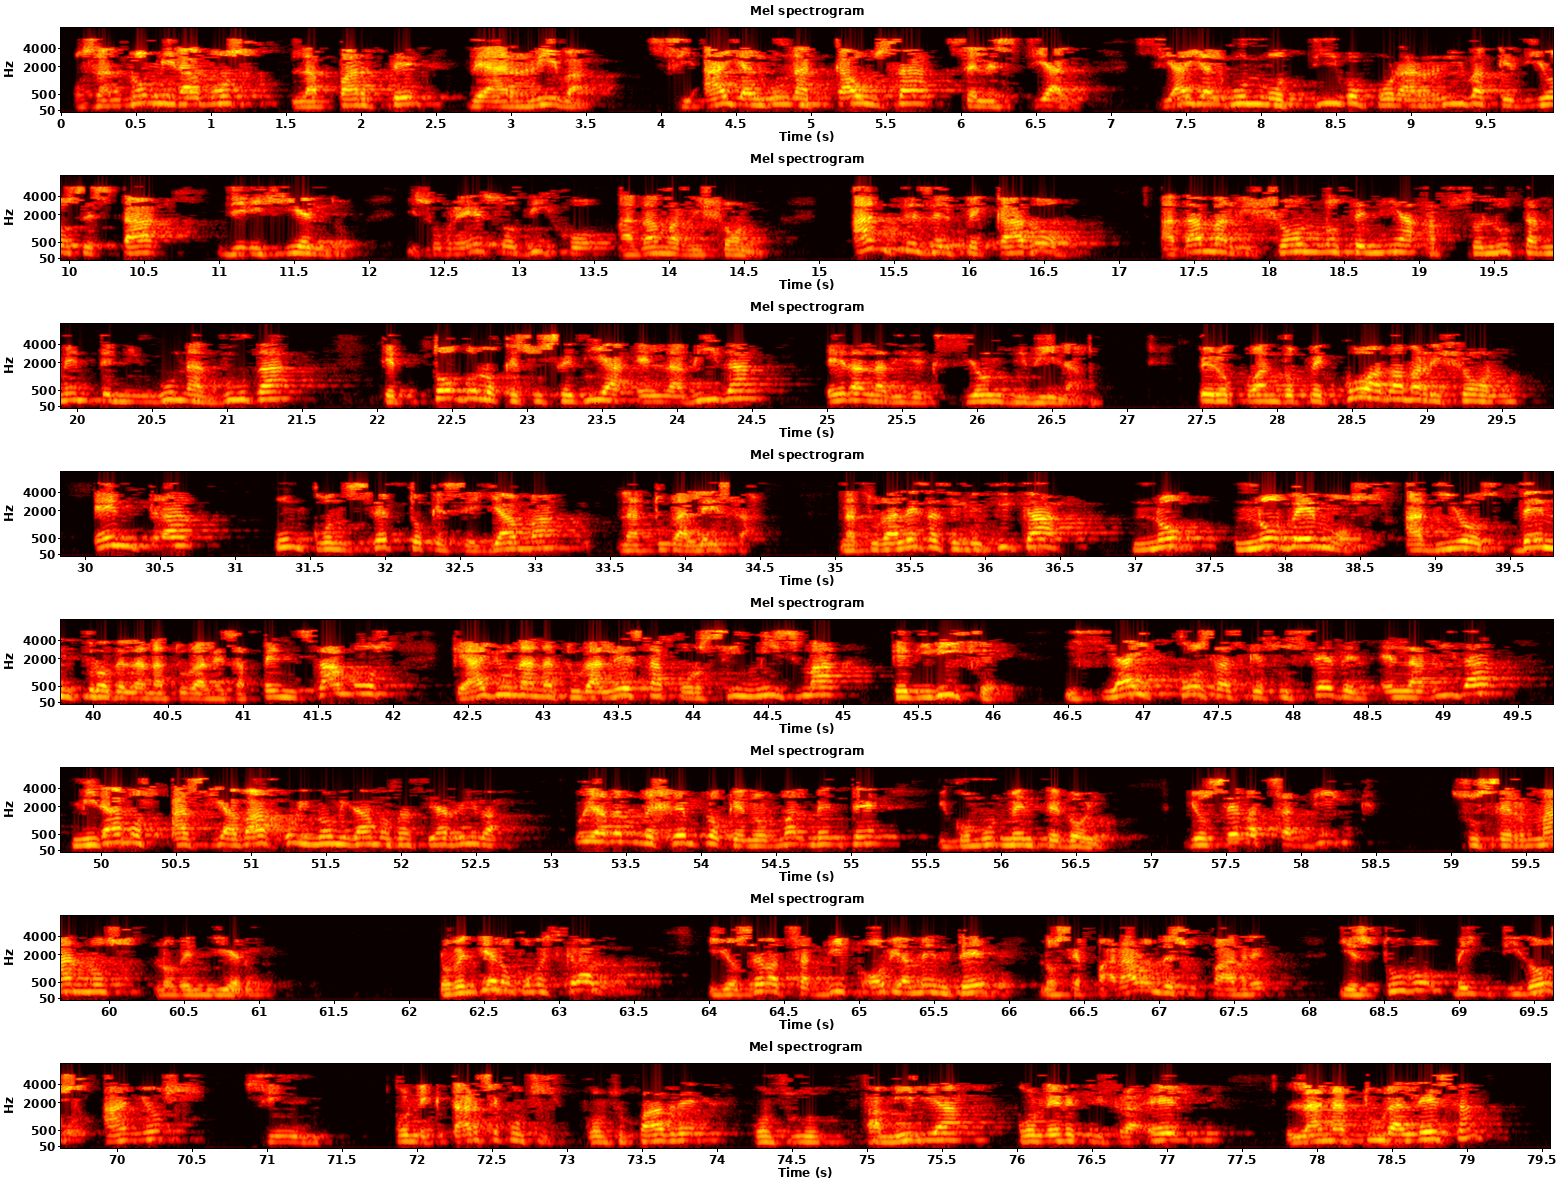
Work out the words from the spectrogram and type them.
O sea, no miramos la parte de arriba. Si hay alguna causa celestial, si hay algún motivo por arriba que Dios está dirigiendo. Y sobre eso dijo Adama Rishon. Antes del pecado, Adama Rishon no tenía absolutamente ninguna duda que todo lo que sucedía en la vida era la dirección divina. Pero cuando pecó Adama Rishon, entra un concepto que se llama naturaleza. Naturaleza significa no, no vemos a Dios dentro de la naturaleza. Pensamos que hay una naturaleza por sí misma que dirige. Y si hay cosas que suceden en la vida, miramos hacia abajo y no miramos hacia arriba. Voy a dar un ejemplo que normalmente y comúnmente doy. Yosef Atzadik, sus hermanos lo vendieron. Lo vendieron como esclavo. Y Yosef Atzadik, obviamente, lo separaron de su padre y estuvo 22 años sin conectarse con su, con su padre, con su familia, con Eretz Israel. La naturaleza,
